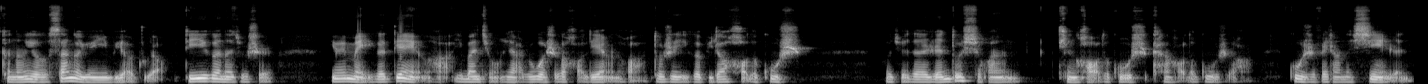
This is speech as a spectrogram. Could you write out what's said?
可能有三个原因比较主要。第一个呢，就是因为每一个电影哈，一般情况下，如果是个好电影的话，都是一个比较好的故事。我觉得人都喜欢听好的故事，看好的故事哈，故事非常的吸引人。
